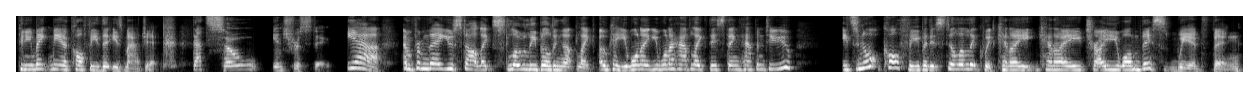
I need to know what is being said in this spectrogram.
Can you make me a coffee that is magic? That's so interesting. Yeah, and from there you start like slowly building up. Like, okay, you wanna you wanna have like this thing happen to you. It's not coffee, but it's still a liquid. Can I can I try you on this weird thing?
